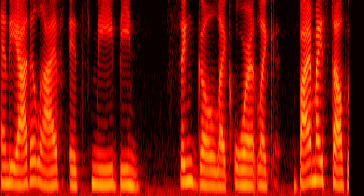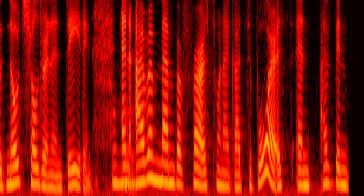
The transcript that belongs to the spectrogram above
And the other life, it's me being single, like, or like by myself with no children and dating. Mm-hmm. And I remember first when I got divorced, and I've been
